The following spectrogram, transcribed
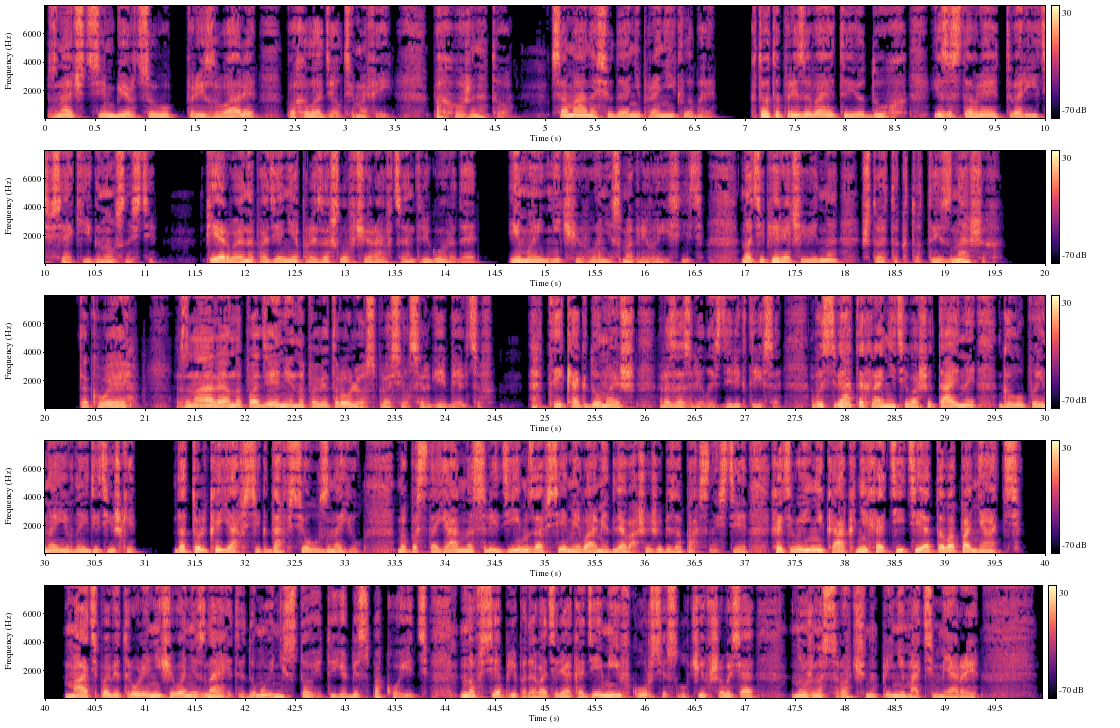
«Значит, Симбирцеву призвали?» — похолодел Тимофей. «Похоже на то. Сама она сюда не проникла бы. Кто-то призывает ее дух и заставляет творить всякие гнусности. Первое нападение произошло вчера в центре города и мы ничего не смогли выяснить. Но теперь очевидно, что это кто-то из наших. — Так вы знали о нападении на Поветрулю? — спросил Сергей Бельцев. — А ты как думаешь? — разозлилась директриса. — Вы свято храните ваши тайны, глупые наивные детишки. Да только я всегда все узнаю. Мы постоянно следим за всеми вами для вашей же безопасности, хоть вы никак не хотите этого понять. Мать по Ветруле ничего не знает, и, думаю, не стоит ее беспокоить. Но все преподаватели Академии в курсе случившегося. Нужно срочно принимать меры.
